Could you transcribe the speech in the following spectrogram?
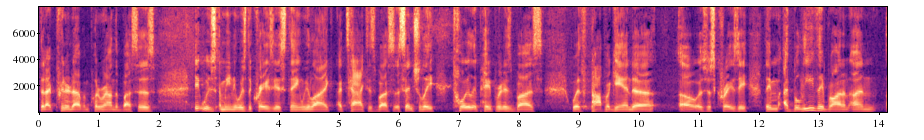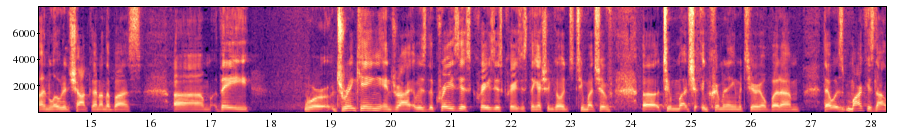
that I printed up and put around the buses. It was, I mean, it was the craziest thing. We like attacked his bus, essentially toilet papered his bus with propaganda. Oh, it was just crazy. They, I believe they brought an un, unloaded shotgun on the bus. Um, they were drinking and drive. It was the craziest, craziest, craziest thing. I shouldn't go into too much of uh, too much incriminating material, but um, that was Mark is not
